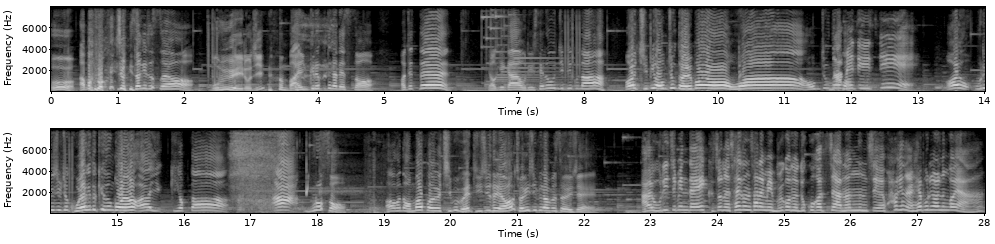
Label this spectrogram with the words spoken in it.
어. 아빠 몸이 좀 이상해졌어요. 몸이 왜 이러지? 마인크래프트가 됐어. 어쨌든 여기가 우리 새로운 집이구나. 어 집이 엄청 넓어요. 우와 엄청 넓어. 맘에 들지? 어유 우리 집 이제 고양이도 키우는 거예요? 아 이, 귀엽다. 아 물었어. 아 근데 엄마 아빠 왜 집을 왜 뒤지세요? 저희 집이라면서요 이제. 아 우리 집인데 그 전에 살던 사람이 물건을 놓고 가지 않았는지 확인을 해보려는 거야.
